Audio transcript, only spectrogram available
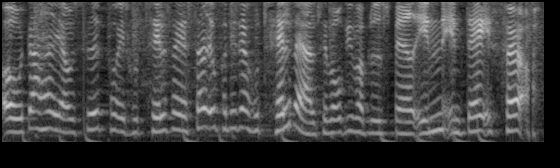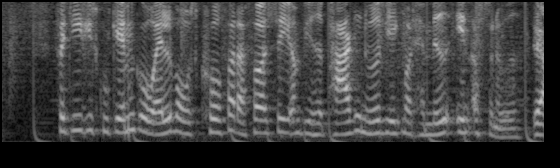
og der havde jeg jo siddet på et hotel, så jeg sad jo på det der hotelværelse, hvor vi var blevet spærret inde en dag før fordi de skulle gennemgå alle vores kufferter for at se, om vi havde pakket noget, vi ikke måtte have med ind og sådan noget. Ja.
